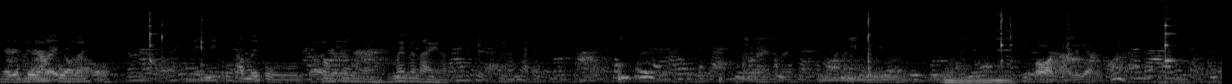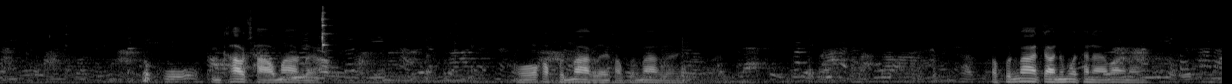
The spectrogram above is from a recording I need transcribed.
ใครจะปรุงไหมเกาเหลาไม่ไม่ปรุงถ้าไม่ปรุงก็ต้มเครื่องในไม่เป็นไรครับอันนี้คือคือข้าวผัดอะไรนะต้มเครื่องนะคะที่เป็นแบบที่ทำกับสมองกินอืมพี่ปอทานหรือยังอันนี้เขาจา กที่ร้านที่ร้านก็โอ้โหกินข้าวเช้ามากเลยรีบค่ะเพื่อเตรียมเนี่ยค่ะโอ้ขอบคุณมากเลย ขอบคุณมากเลยท่านต้องทานกับคู่หรอคะขอบคุณมากอาจารย์อนุโมทนามากนะอันนี้ต้องทานแบ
